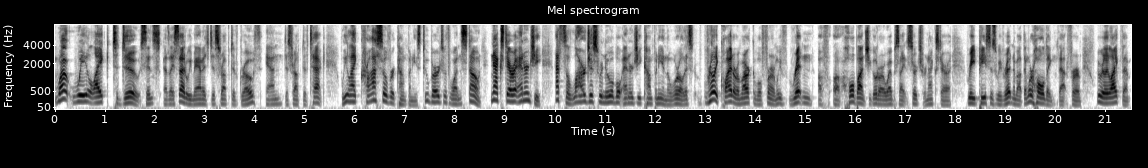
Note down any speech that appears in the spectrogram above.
what we like to do, since, as I said, we manage disruptive growth and disruptive tech, we like crossover companies, two birds with one stone. NextEra Energy, that's the largest renewable energy company in the world. It's really quite a remarkable firm. We've written a, a whole bunch. You go to our website, search for NextEra, read pieces we've written about them. We're holding that firm. We really like them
